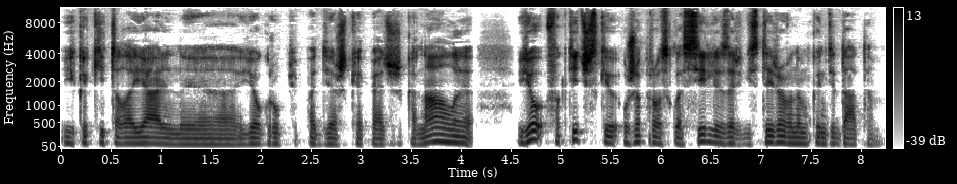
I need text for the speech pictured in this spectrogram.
и какие-то лояльные ее группе поддержки, опять же, каналы, ее фактически уже провозгласили зарегистрированным кандидатом.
